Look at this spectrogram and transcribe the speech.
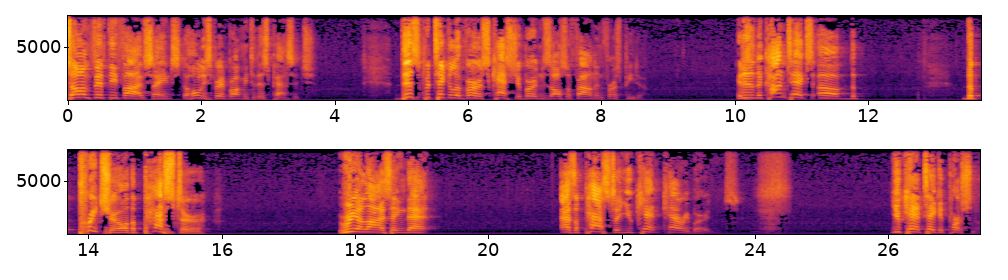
Psalm 55, saints, the Holy Spirit brought me to this passage. This particular verse, cast your burdens, is also found in 1 Peter. It is in the context of the, the preacher or the pastor realizing that as a pastor, you can't carry burdens. You can't take it personal.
